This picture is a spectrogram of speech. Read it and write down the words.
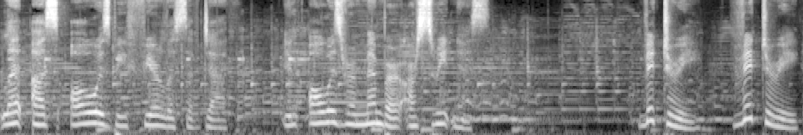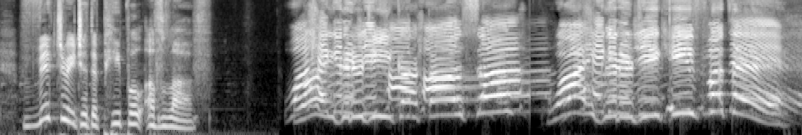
Let us always be fearless of death and always remember our sweetness. Victory, victory, victory to the people of love. Waheguruji Ki Fateh!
